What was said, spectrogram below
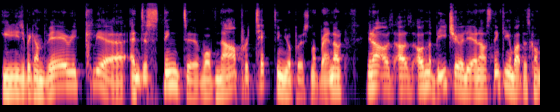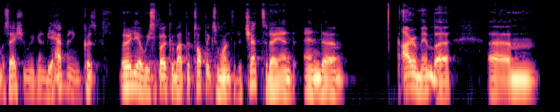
you need to become very clear and distinctive of now protecting your personal brand. Now, you know, I was, I was on the beach earlier and I was thinking about this conversation we are going to be happening because earlier we spoke about the topics we wanted to chat today. And, and, um, I remember, um,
